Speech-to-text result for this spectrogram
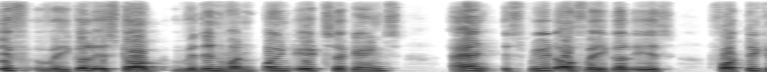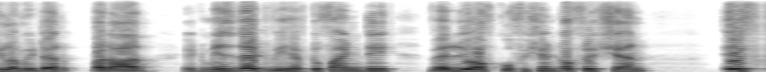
if vehicle is stopped within 1.8 seconds and speed of vehicle is 40 km per hour. It means that we have to find the value of coefficient of friction if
